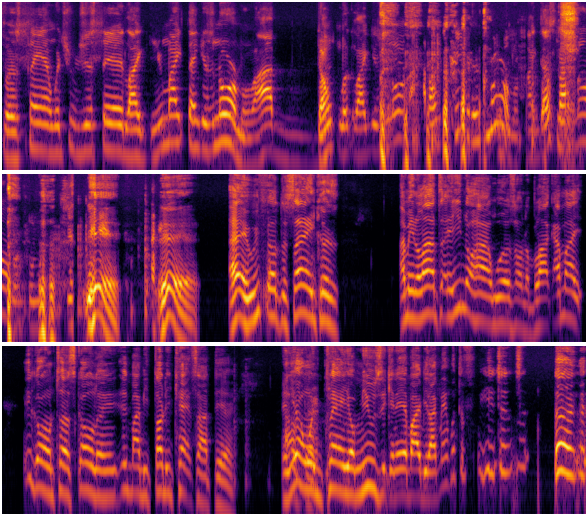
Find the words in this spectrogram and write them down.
for saying what you just said. Like, you might think it's normal. I don't look like it's normal. I don't see it as normal. Like, that's not normal for me. Yeah, yeah. Hey, we felt the same because I mean a lot of times you know how it was on the block. I might you go on Tuscola and it might be thirty cats out there, and you don't want to be playing your music, and everybody be like, "Man, what the f- you just." Uh,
